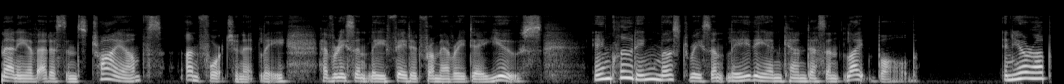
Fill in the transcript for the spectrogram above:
Many of Edison's triumphs, unfortunately, have recently faded from everyday use, including most recently the incandescent light bulb. In Europe,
